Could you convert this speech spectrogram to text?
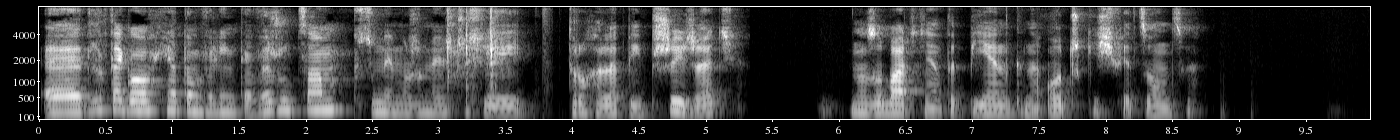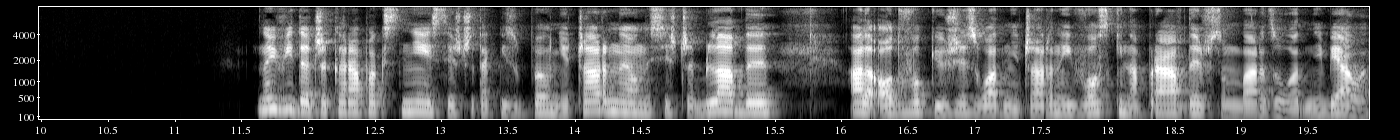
E, dlatego ja tą wylinkę wyrzucam. W sumie możemy jeszcze się jej trochę lepiej przyjrzeć. No zobaczcie na te piękne oczki świecące. No i widać, że Karapax nie jest jeszcze taki zupełnie czarny, on jest jeszcze blady, ale odwok już jest ładnie czarny i włoski naprawdę już są bardzo ładnie białe.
